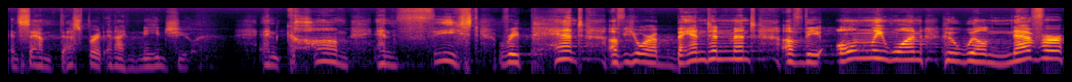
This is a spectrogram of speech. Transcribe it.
and say, I'm desperate and I need you. And come and feast. Repent of your abandonment of the only one who will never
